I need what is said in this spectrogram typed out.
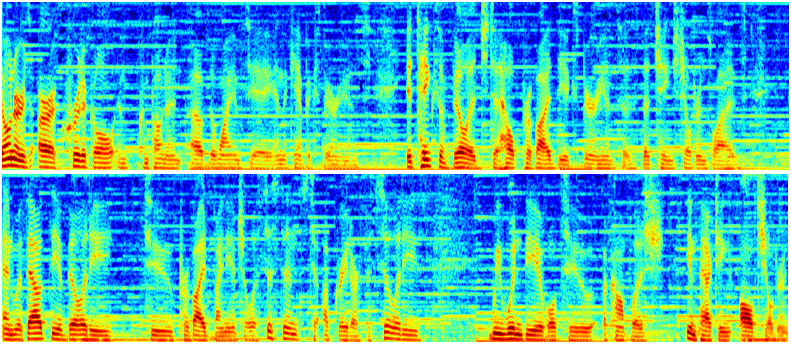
Donors are a critical component of the YMCA and the camp experience. It takes a village to help provide the experiences that change children's lives. And without the ability to provide financial assistance, to upgrade our facilities, we wouldn't be able to accomplish impacting all children.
